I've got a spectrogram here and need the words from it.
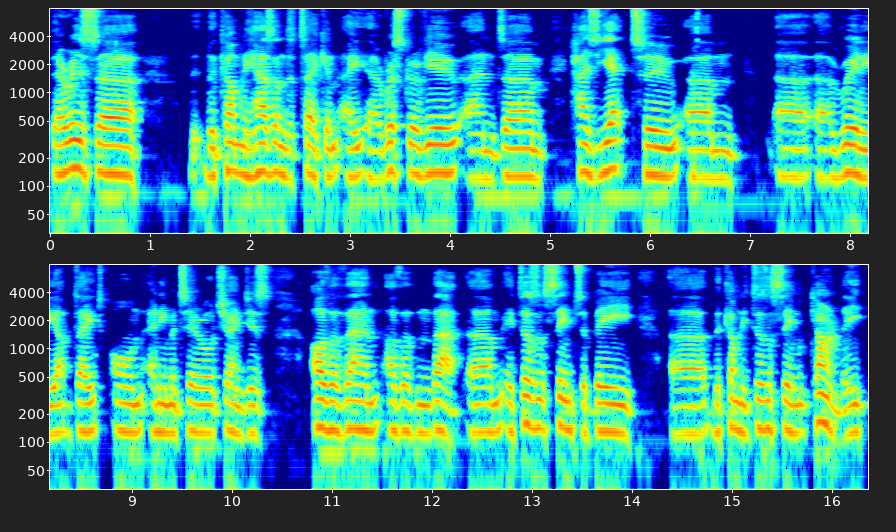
there is the company has undertaken a, a risk review and um, has yet to um, really update on any material changes. Other than other than that, um, it doesn't seem to be the company doesn't seem currently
